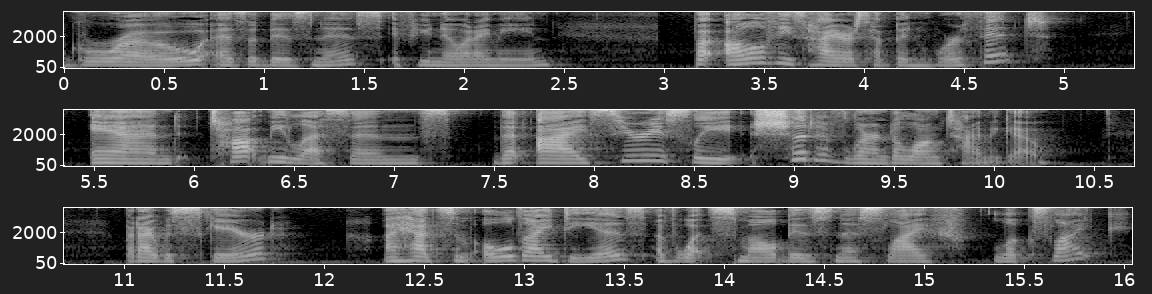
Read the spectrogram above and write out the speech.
grow as a business, if you know what I mean. But all of these hires have been worth it and taught me lessons that I seriously should have learned a long time ago. But I was scared. I had some old ideas of what small business life looks like.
